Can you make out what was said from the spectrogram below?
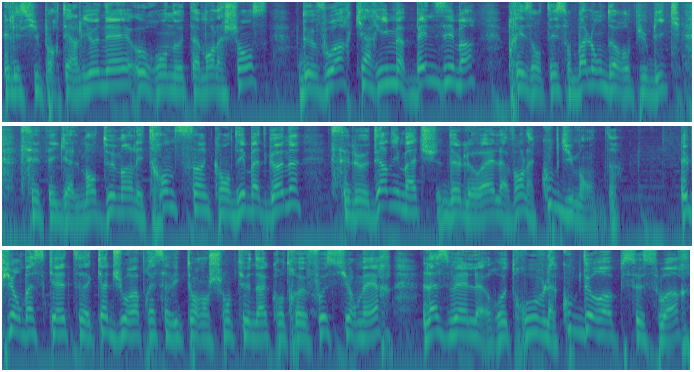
Et les supporters lyonnais auront notamment la chance de voir Karim Benzema présenter son ballon d'or au public. C'est également demain les 35 ans des Badgones. C'est le dernier match de l'OL avant la Coupe du Monde. Et puis en basket, quatre jours après sa victoire en championnat contre Fos-sur-Mer, l'Asvel retrouve la Coupe d'Europe ce soir.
